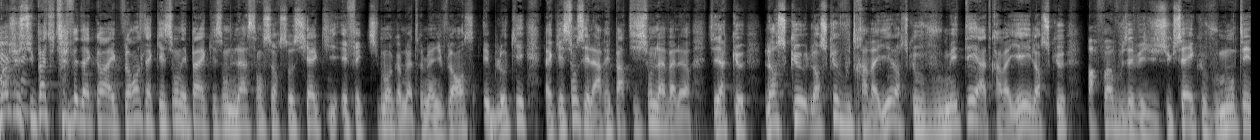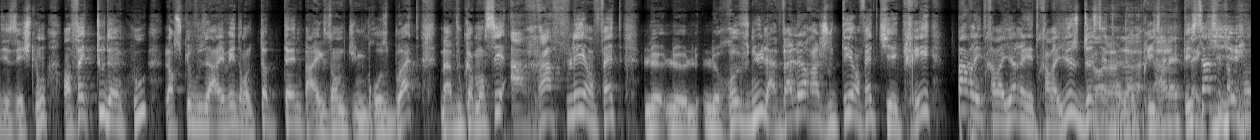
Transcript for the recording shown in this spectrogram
moi, je suis pas tout à fait d'accord avec Florence. La question n'est pas la question de l'ascenseur social qui, effectivement, comme l'a très bien dit Florence, est bloqué. La question, c'est la répartition de la valeur. C'est-à-dire que lorsque, lorsque vous travaillez, lorsque vous vous mettez à travailler et lorsque parfois vous avez du succès et que vous montez des échelons, en fait, tout d'un coup, lorsque vous arrivez dans le top 10, par exemple, d'une grosse boîte, bah, vous commencez à rafler, en fait, le, le, le revenu, la valeur ajoutée, en fait, qui est créée par les travailleurs et les travailleuses de cette entreprise. et ça, c'est un...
